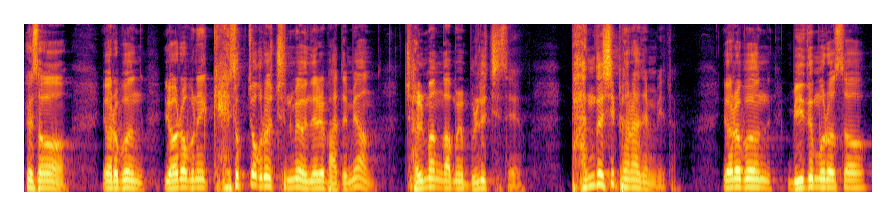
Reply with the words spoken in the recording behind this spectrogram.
그래서 여러분, 여러분이 계속적으로 주님의 은혜를 받으면 절망감을 물리치세요. 반드시 변화됩니다. 여러분, 믿음으로써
